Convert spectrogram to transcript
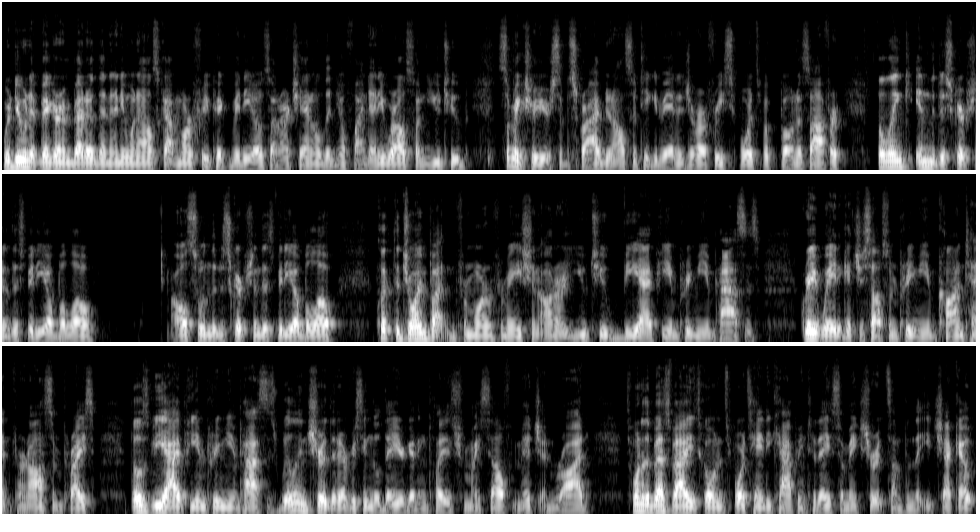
We're doing it bigger and better than anyone else. Got more free pick videos on our channel than you'll find anywhere else on YouTube. So make sure you're subscribed and also take advantage of our free sportsbook bonus offer. The link in the description of this video below. Also in the description of this video below, click the join button for more information on our YouTube VIP and premium passes. Great way to get yourself some premium content for an awesome price. Those VIP and premium passes will ensure that every single day you're getting plays from myself, Mitch, and Rod. It's one of the best values going in sports handicapping today, so make sure it's something that you check out,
